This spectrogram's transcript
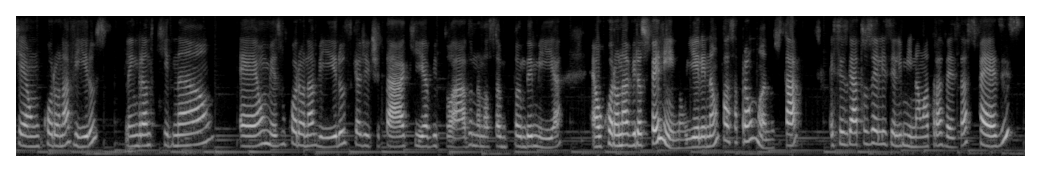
que é um coronavírus, lembrando que não é o mesmo coronavírus que a gente está aqui habituado na nossa pandemia, é o coronavírus felino, e ele não passa para humanos, tá? Esses gatos, eles eliminam através das fezes,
